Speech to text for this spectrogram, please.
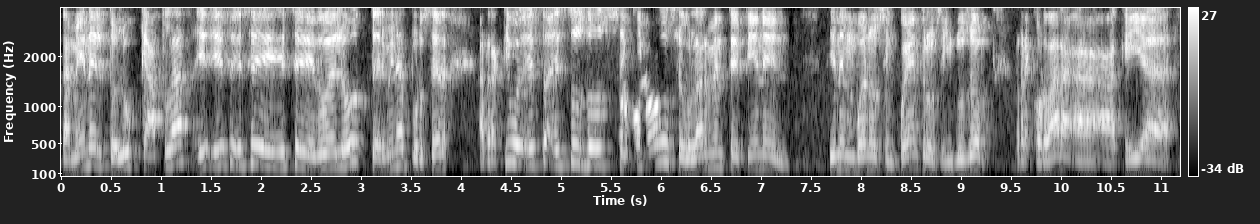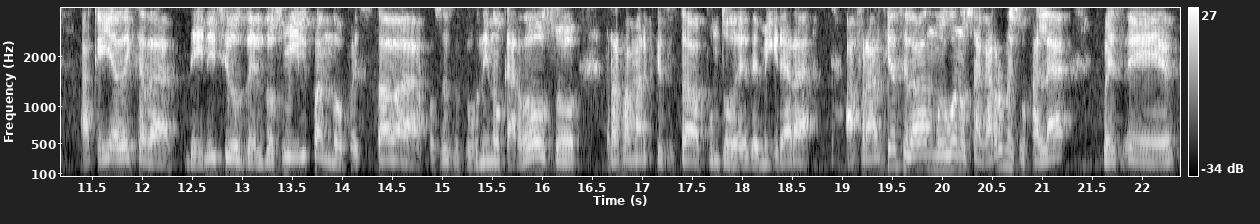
También el Toluca Atlas, e, ese, ese duelo termina por ser atractivo. estos dos equipos regularmente tienen tienen buenos encuentros, incluso recordar a, aquella aquella década de inicios del 2000 cuando pues estaba José Saturnino Cardoso, Rafa Márquez estaba a punto de, emigrar a, Francia, se daban muy buenos agarrones, ojalá pues eh,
